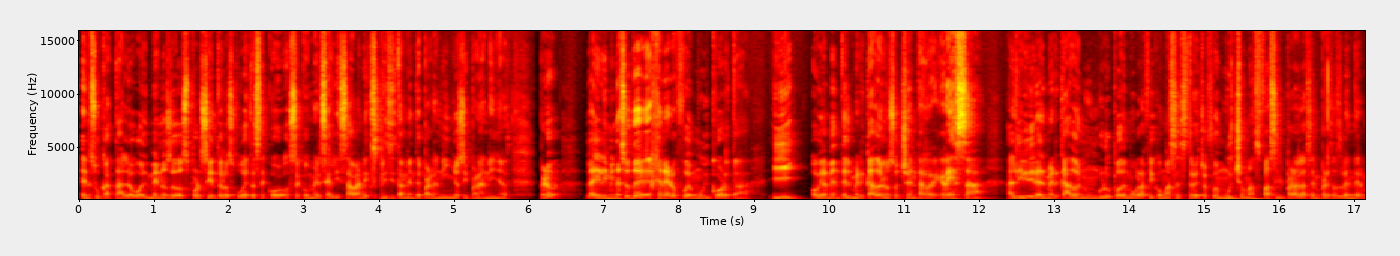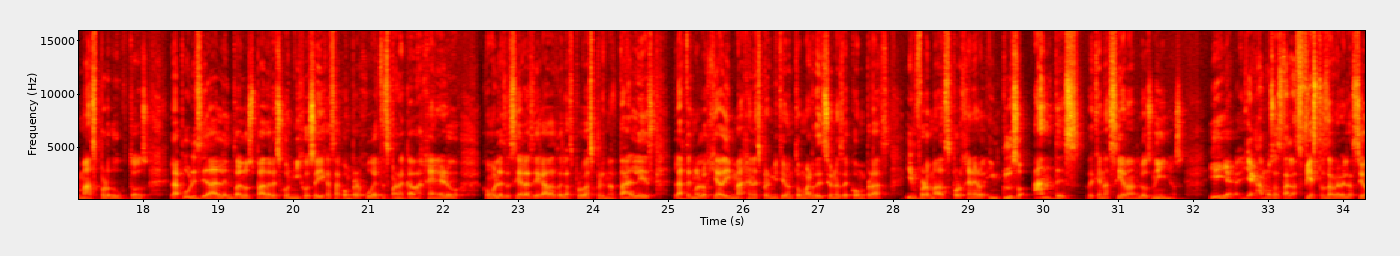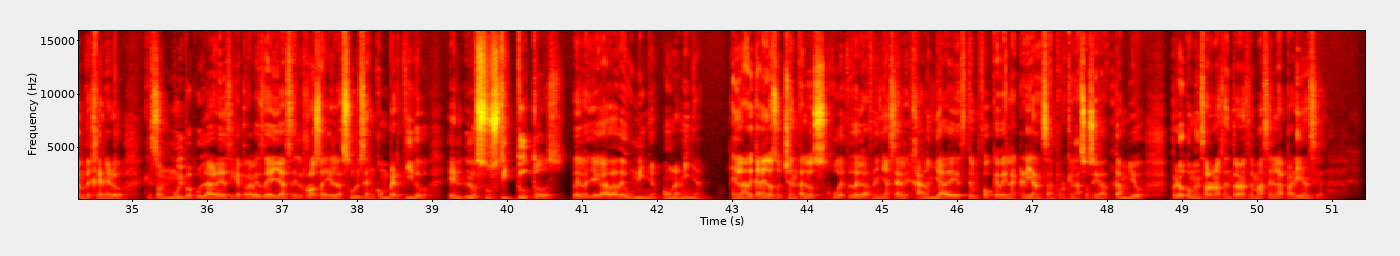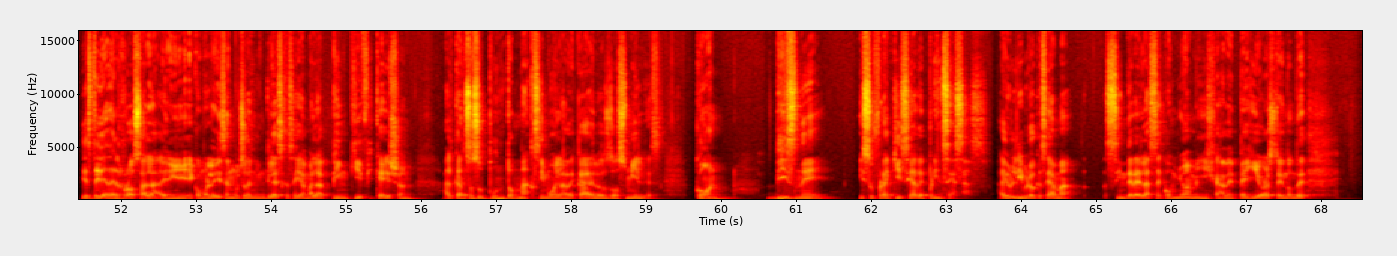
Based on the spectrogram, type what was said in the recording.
en su catálogo el menos de 2% de los juguetes se, se, comercializaban explícitamente para niños y para niñas. Pero la eliminación de género fue muy corta y obviamente el mercado en los 80 regresa. Al dividir el mercado en un grupo demográfico más estrecho fue mucho más fácil para las empresas vender más productos. La publicidad alentó a los padres con hijos e hijas a comprar juguetes para cada género. Como les decía, las llegadas de las pruebas prenatales, la tecnología de imágenes permitieron tomar decisiones de compras informadas por género incluso antes de que nacieran los niños. Y llegamos hasta las fiestas de revelación de género que son muy populares y que a través de ellas el rosa y el azul se han convertido en los sustitutos de la llegada de un niño o una niña. En la década de los 80 los juguetes de las niñas se alejaron ya de este enfoque de la crianza porque la sociedad cambió, pero comenzaron a centrarse más en la apariencia. Y esta idea del rosa, como le dicen muchos en inglés, que se llama la pinkification, alcanzó su punto máximo en la década de los 2000 con Disney y su franquicia de princesas. Hay un libro que se llama Cinderella se comió a mi hija de Peggy Orstein, donde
